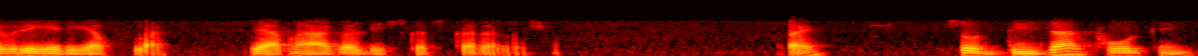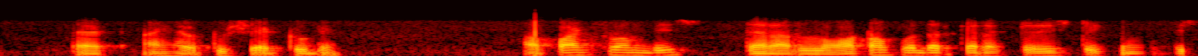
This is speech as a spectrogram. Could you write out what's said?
every area of life જે આપણે આગળ ડિસ્કસ કરેલો છે right? So these are four things that I have to share today. Apart from this, there are a lot of other characteristics in this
